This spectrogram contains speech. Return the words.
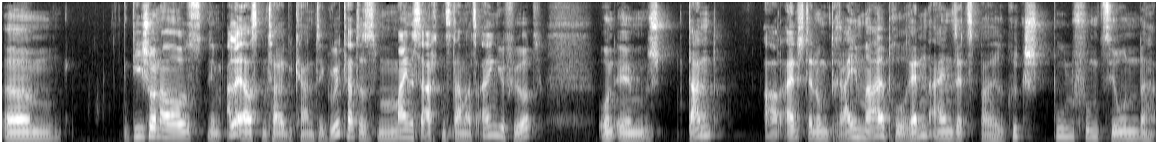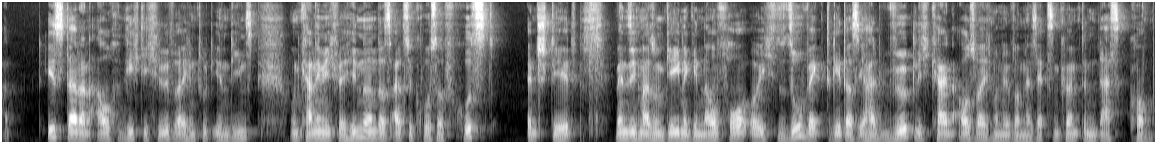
Ähm, die schon aus dem allerersten Teil bekannte Grid hat es meines Erachtens damals eingeführt und im Standardeinstellung dreimal pro Rennen einsetzbare Rückspulfunktion ist da dann auch richtig hilfreich und tut ihren Dienst und kann nämlich verhindern, dass allzu großer Frust entsteht, wenn sich mal so ein Gegner genau vor euch so wegdreht, dass ihr halt wirklich kein Ausweichmanöver mehr setzen könnt, denn das kommt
